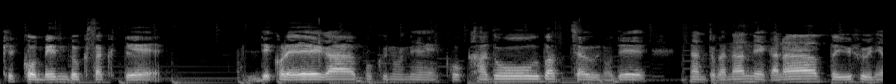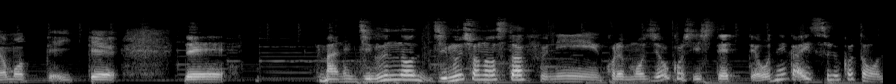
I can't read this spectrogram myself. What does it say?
結構めんどくさくて。で、これが僕のね、こう稼働を奪っちゃうので、なんとかなんねえかなというふうに思っていて、で、まあね、自分の事務所のスタッフに、これ文字起こししてってお願いすることも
